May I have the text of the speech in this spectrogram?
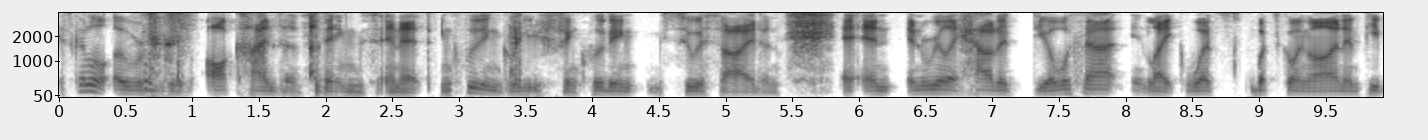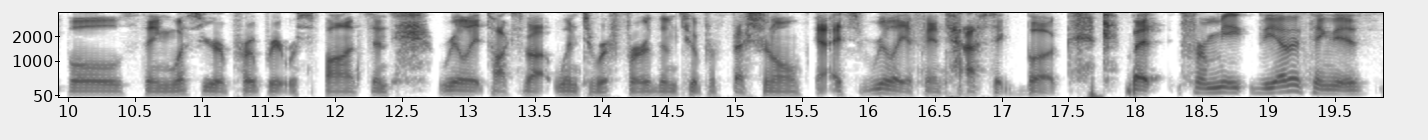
it's got a little overview of all kinds of things in it, including grief, including suicide, and and and really how to deal with that. Like what's what's going on in people's thing. What's your appropriate response? And really, it talks about when to refer them to a professional. It's really a fantastic book. But for me, the other thing is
